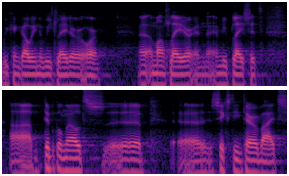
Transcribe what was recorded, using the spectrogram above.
we can go in a week later or uh, a month later and, and replace it. Uh, typical nodes, uh, uh, 16 terabytes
